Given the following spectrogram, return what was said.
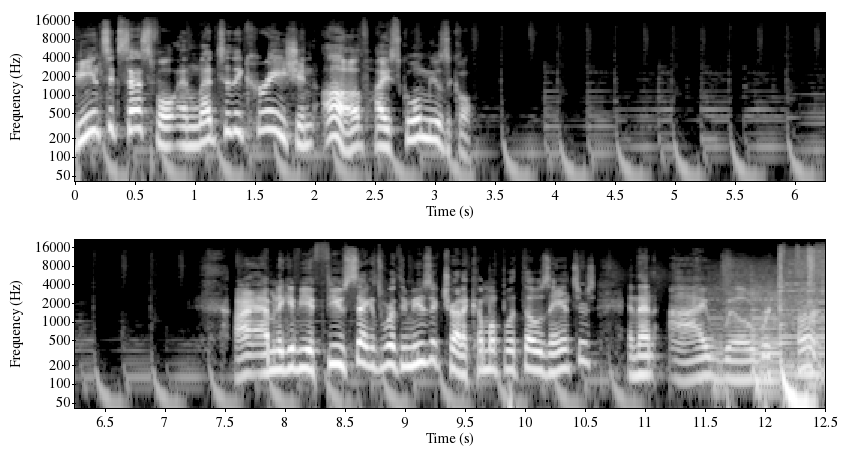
being successful and led to the creation of High School Musical. All right, I'm going to give you a few seconds worth of music, try to come up with those answers, and then I will return.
